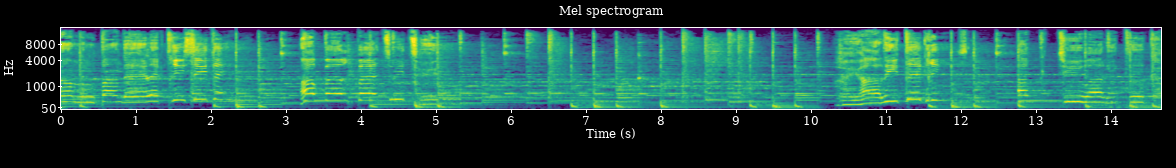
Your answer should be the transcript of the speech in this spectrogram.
Comme une panne d'électricité à perpétuité. Réalité grise, actualité grise.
